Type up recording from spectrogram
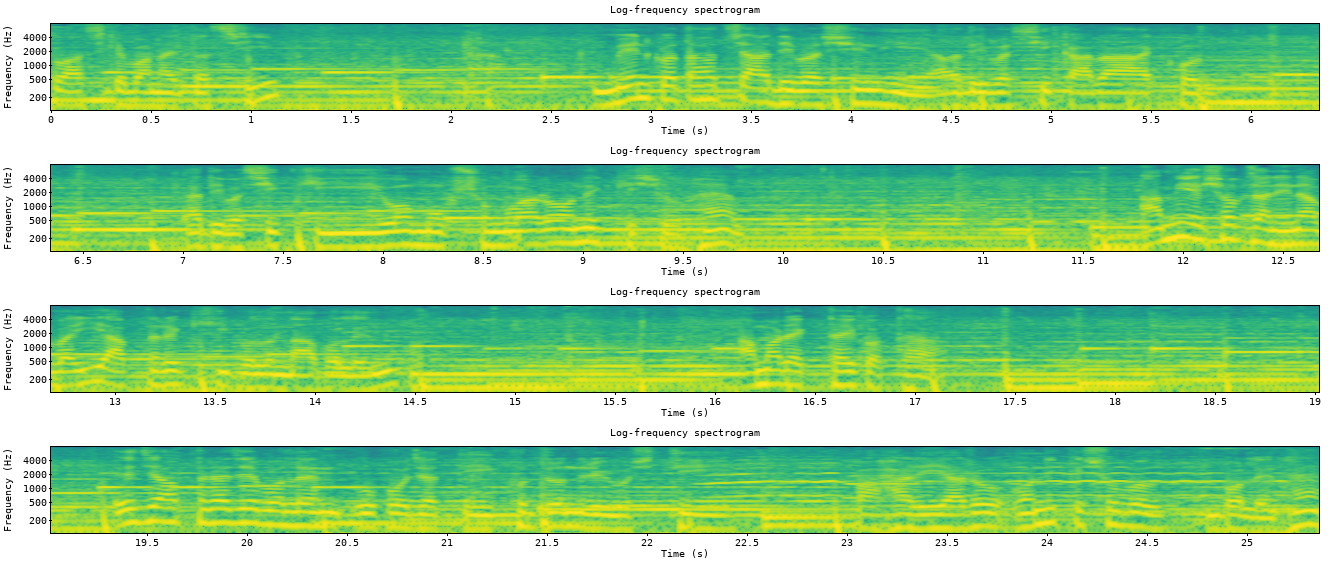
তো আজকে বানাইতেছি। মেন কথা হচ্ছে আদিবাসী নিয়ে। আদিবাসী কারা এখন? আদিবাসী কি অমুক সমুক আরও অনেক কিছু হ্যাঁ? আমি এসব জানি না ভাই, আপনারা কি বলেন, না বলেন। আমার একটাই কথা। এই যে আপনারা যে বলেন, উপজাতি, ক্ষুদ্র নৃগোষ্ঠী, পাহাড়ি আরও অনেক কিছু বল- বলেন হ্যাঁ?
